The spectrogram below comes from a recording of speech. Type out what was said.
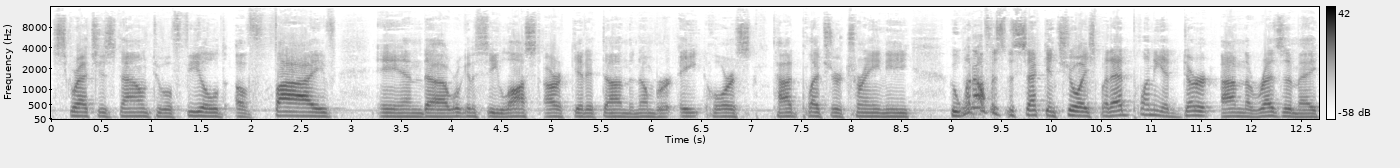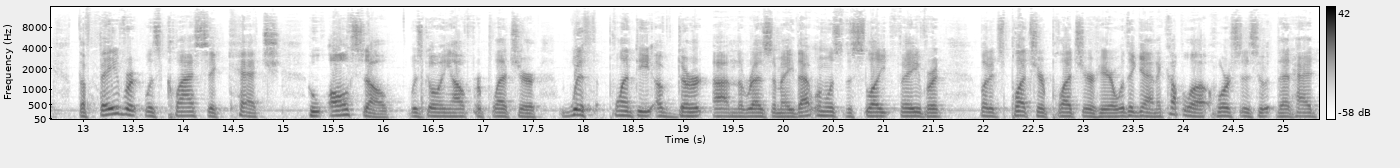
scratches down to a field of five, and uh, we're going to see Lost Ark get it done, the number eight horse, Todd Pletcher trainee who went off as the second choice but had plenty of dirt on the resume. The favorite was Classic Catch, who also was going out for Pletcher with plenty of dirt on the resume. That one was the slight favorite, but it's Pletcher Pletcher here with, again, a couple of horses that had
